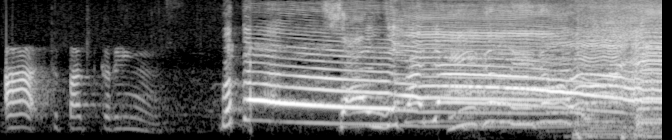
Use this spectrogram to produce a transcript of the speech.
A. Cepat kering. Betul! Sanjay! Iya,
